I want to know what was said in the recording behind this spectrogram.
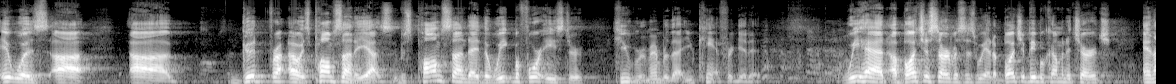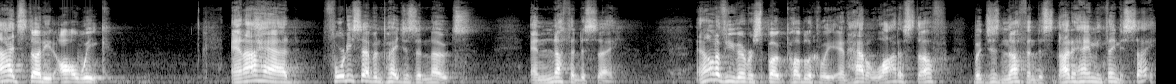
it was uh, uh, Good Friday. Oh, it's Palm Sunday. Yes, it was Palm Sunday, the week before Easter. You remember that? You can't forget it. We had a bunch of services. We had a bunch of people coming to church, and I had studied all week, and I had 47 pages of notes and nothing to say. And I don't know if you've ever spoke publicly and had a lot of stuff, but just nothing. To, I didn't have anything to say.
